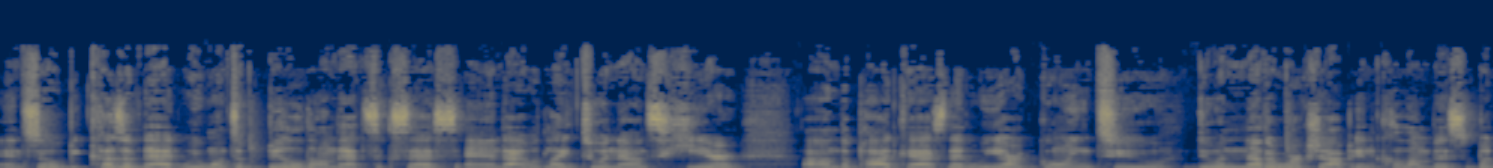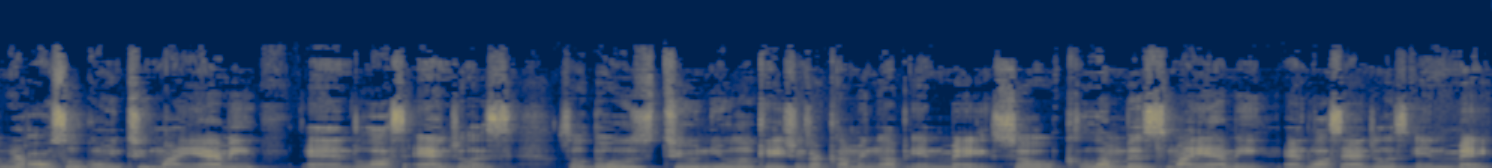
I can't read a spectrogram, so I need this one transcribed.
And so because of that, we want to build on that success, and I would like to announce here on the podcast that we are going to do another workshop in Columbus, but we're also going to Miami and Los Angeles. So those two new locations are coming up in May. So Columbus, Miami, and Los Angeles in May.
